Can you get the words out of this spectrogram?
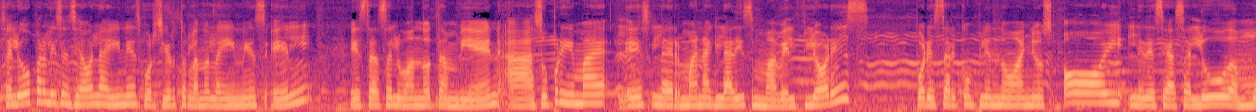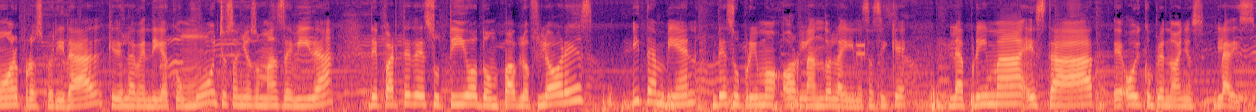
Saludo para el licenciado Laínez, por cierto, Orlando Laínez. Él Está saludando también a su prima, es la hermana Gladys Mabel Flores, por estar cumpliendo años hoy. Le desea salud, amor, prosperidad, que Dios la bendiga con muchos años más de vida, de parte de su tío don Pablo Flores y también de su primo Orlando Laínez. Así que la prima está eh, hoy cumpliendo años, Gladys.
